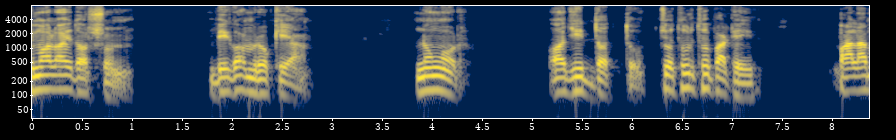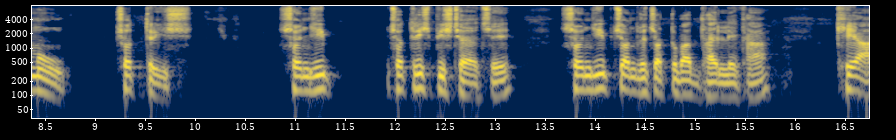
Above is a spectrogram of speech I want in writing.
হিমালয় দর্শন, বেগম রোকেয়া। নোঙর, অজিত দত্ত। চতুর্থ পাঠে পালামৌ, ছত্রিশ। সঞ্জীব ছত্রিশ পৃষ্ঠায় আছে। সঞ্জীব চন্দ্র চট্টোপাধ্যায়ের লেখা খেয়া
